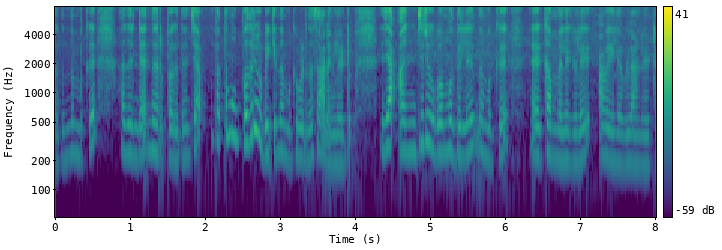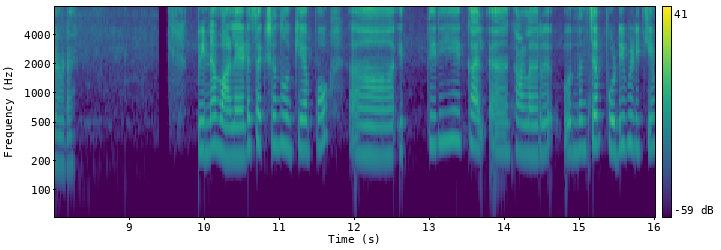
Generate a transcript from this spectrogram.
അതും നമുക്ക് അതിന്റെ നേർപകുതി എന്ന് വെച്ചാൽ പത്ത് മുപ്പത് രൂപയ്ക്ക് നമുക്ക് ഇവിടുന്ന് സാധനങ്ങൾ കിട്ടും. എന്ന് വെച്ചാൽ അഞ്ച് രൂപ മുതൽ നമുക്ക് കമ്മലുകൾ അവൈലബിൾ ആണ് കേട്ടോ ഇവിടെ. പിന്നെ വളയുടെ സെക്ഷൻ നോക്കിയപ്പോൾ ഇത്തിരി കൽ കളറ് എന്ന് വെച്ചാൽ പൊടി പിടിക്കും.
